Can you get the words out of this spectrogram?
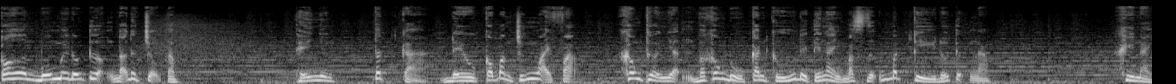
có hơn 40 đối tượng đã được triệu tập. Thế nhưng, tất cả đều có bằng chứng ngoại phạm, không thừa nhận và không đủ căn cứ để tiến hành bắt giữ bất kỳ đối tượng nào. Khi này,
